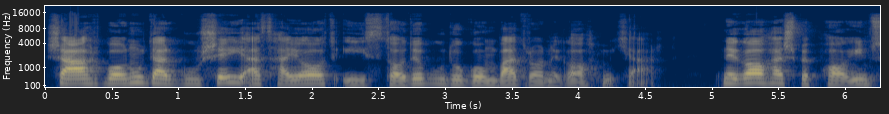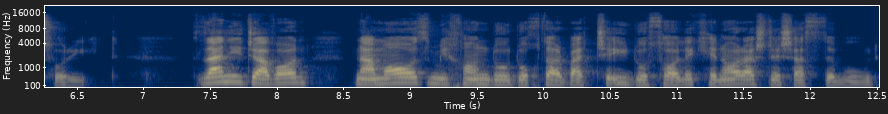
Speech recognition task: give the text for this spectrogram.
شهربانو در گوشه ای از حیات ایستاده بود و گنبد را نگاه می کرد. نگاهش به پایین سرید. زنی جوان نماز می‌خواند و دختر بچه ای دو ساله کنارش نشسته بود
